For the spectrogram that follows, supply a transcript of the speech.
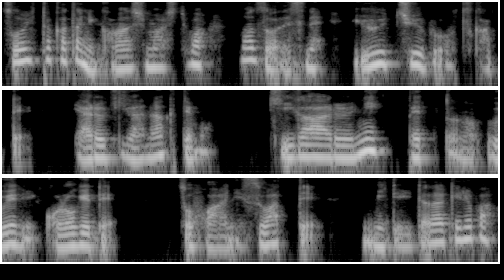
そういった方に関しましては、まずはですね、YouTube を使って、やる気がなくても、気軽にベッドの上に転げて、ソファーに座って見ていただければ、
